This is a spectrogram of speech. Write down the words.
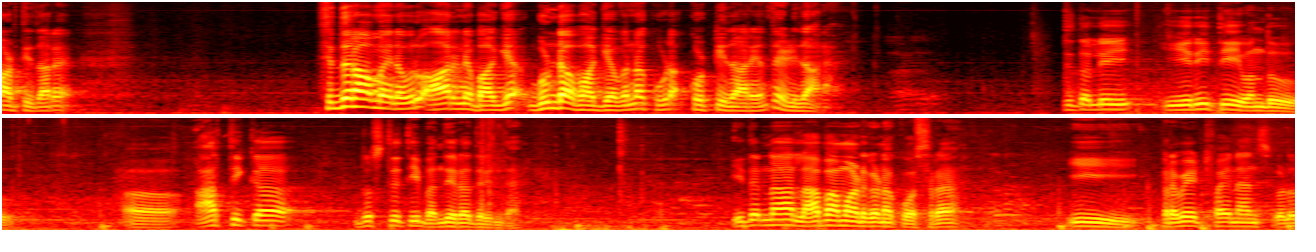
ಮಾಡ್ತಿದ್ದಾರೆ. ಸಿದ್ದರಾಮಯ್ಯನವರು ಆರನೇ ಭಾಗ್ಯ, ಗುಂಡಾ ಭಾಗ್ಯವನ್ನು ಕೂಡ ಕೊಟ್ಟಿದ್ದಾರೆ ಅಂತ ಹೇಳಿದ್ದಾರೆ. ರಾಜ್ಯದಲ್ಲಿ ಈ ರೀತಿ ಒಂದು ಆರ್ಥಿಕ ದುಸ್ಥಿತಿ ಬಂದಿರೋದ್ರಿಂದ ಇದನ್ನು ಲಾಭ ಮಾಡ್ಕೊಳಕ್ಕೋಸ್ಕರ ಈ ಪ್ರೈವೇಟ್ ಫೈನಾನ್ಸ್ಗಳು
